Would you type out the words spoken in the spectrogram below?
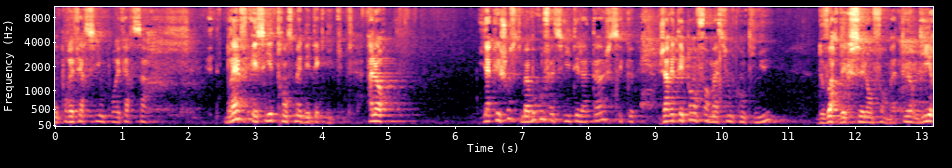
On pourrait faire ci, on pourrait faire ça. Bref, essayer de transmettre des techniques. Alors, il y a quelque chose qui m'a beaucoup facilité la tâche, c'est que j'arrêtais pas en formation continue de voir d'excellents formateurs dire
